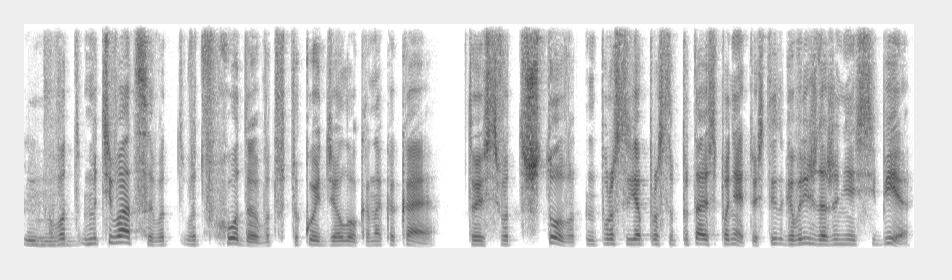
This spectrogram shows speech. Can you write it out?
Угу. А вот мотивация вот, вот входа вот в такой диалог, она какая? То есть вот что, вот ну, просто я просто пытаюсь понять. То есть ты говоришь даже не о себе,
